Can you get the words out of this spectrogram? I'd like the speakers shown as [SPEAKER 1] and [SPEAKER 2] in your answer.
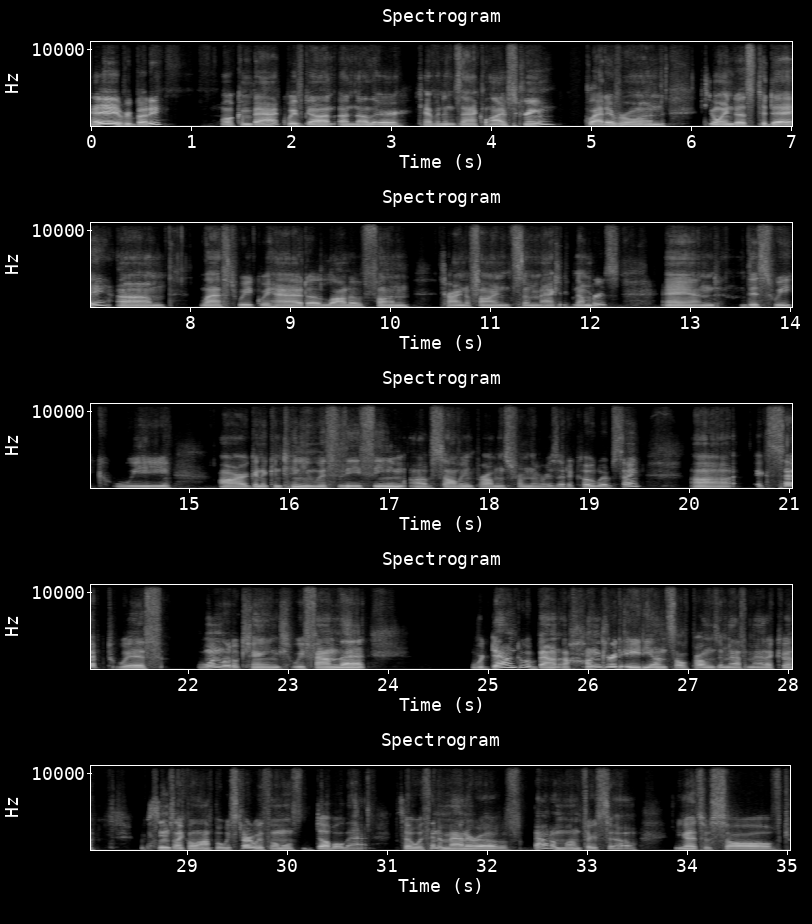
[SPEAKER 1] Hey, everybody. Welcome back. We've got another Kevin and Zach live stream. Glad everyone joined us today. Um, last week we had a lot of fun trying to find some magic numbers. And this week we are going to continue with the theme of solving problems from the Rosetta Code website, uh, except with one little change. We found that we're down to about 180 unsolved problems in Mathematica, seems like a lot, but we started with almost double that. So within a matter of about a month or so, you guys have solved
